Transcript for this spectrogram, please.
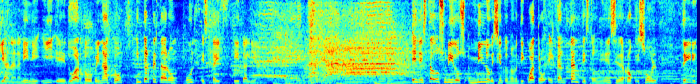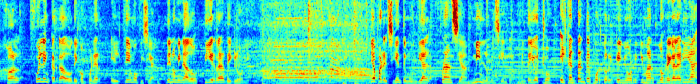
Gianna Nannini y Eduardo Benato interpretaron un stage italiano. En Estados Unidos 1994, el cantante estadounidense de rock y soul David Hall fue el encargado de componer el tema oficial, denominado Tierra de Gloria. Ya para el siguiente mundial, Francia 1998, el cantante puertorriqueño Ricky Martin nos regalaría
